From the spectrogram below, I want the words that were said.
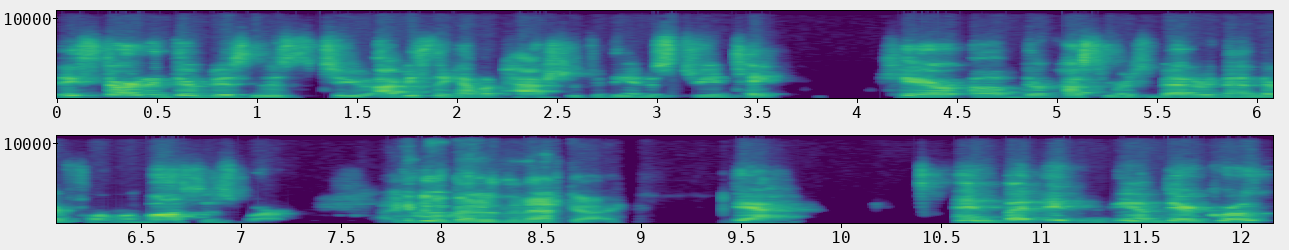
they started their business to obviously have a passion for the industry and take care of their customers better than their former bosses were. I can do it better than that guy. Yeah. And, but it, you know, their growth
